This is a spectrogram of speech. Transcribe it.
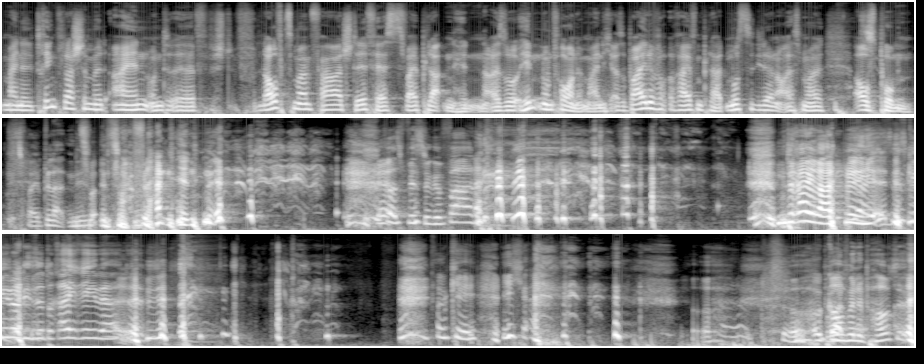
meine Trinkflasche mit ein und äh, laufe zu meinem Fahrrad, stell fest, zwei Platten hinten. Also hinten und vorne meine ich. Also beide Reifen platt. Musste die dann erstmal aufpumpen. Zwei Platten. Zwei, zwei Platten hinten. Was bist du gefahren? Ein Dreirad. ich- Es geht doch diese drei Räder. Okay, ich. Oh, Gott. Brauchen wir eine Pause?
